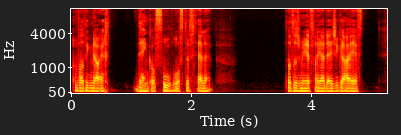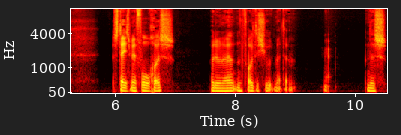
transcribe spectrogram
wat ik nou echt denk of voel of te vertellen heb. Dat is meer van, ja, deze guy heeft steeds meer volgers. We doen een fotoshoot met hem. Ja. Dus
